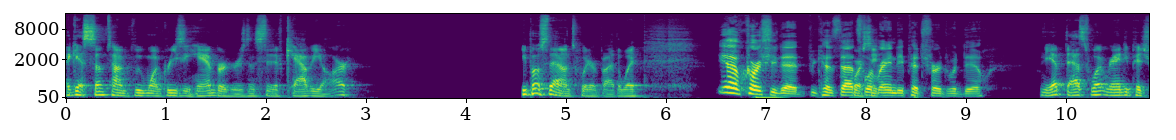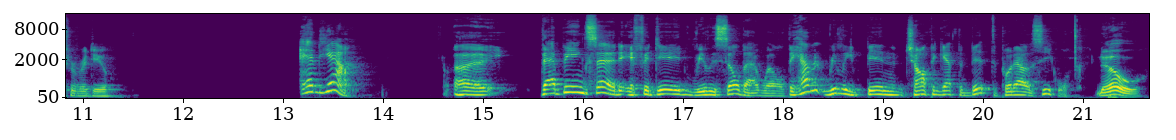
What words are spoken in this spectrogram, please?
I guess sometimes we want greasy hamburgers instead of caviar. He posted that on Twitter, by the way. Yeah, of course he did, because that's what Randy Pitchford would do. Yep, that's what Randy Pitchford would do. And yeah, uh, that being said, if it did really sell that well, they haven't really been chomping at the bit to put out a sequel. No,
